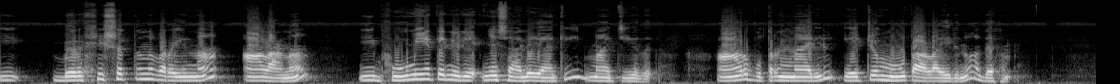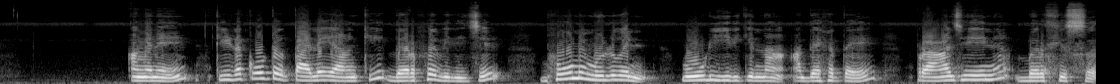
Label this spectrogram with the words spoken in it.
ഈ ബർഹിഷത്ത് എന്ന് പറയുന്ന ആളാണ് ഈ ഭൂമിയെ തന്നെ ഒരു യജ്ഞശാലയാക്കി മാറ്റിയത്. ആറ് പുത്രന്മാരിൽ ഏറ്റവും മൂത്ത ആളായിരുന്നു അദ്ദേഹം. അങ്ങനെ കിഴക്കോട്ട് തലയാക്കി ദർഭ വിരിച്ച് ഭൂമി മുഴുവൻ മൂടിയിരിക്കുന്ന അദ്ദേഹത്തെ പ്രാചീന ബർഹിസ്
